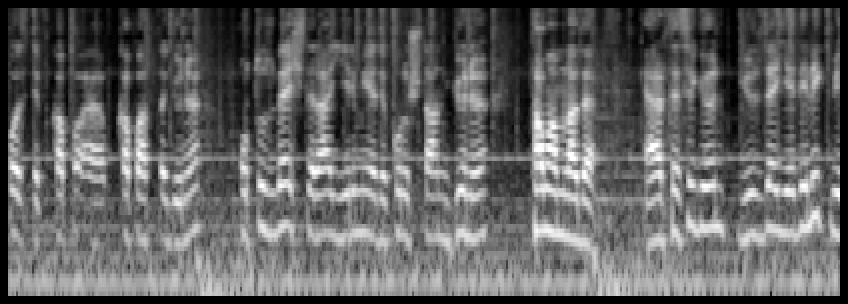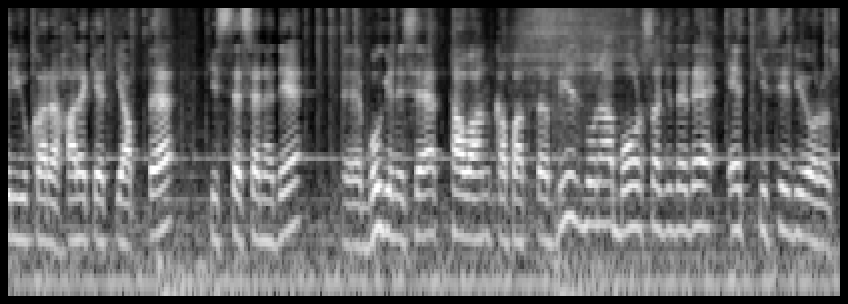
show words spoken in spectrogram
pozitif kapa- e, kapattı günü. 35 lira 27 kuruştan günü tamamladı. Ertesi gün %7'lik bir yukarı hareket yaptı hisse senedi. E, Bugün ise tavan kapattı. Biz buna borsacı dede etkisi diyoruz.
